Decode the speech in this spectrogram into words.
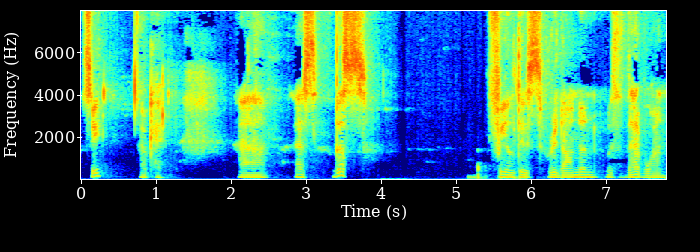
See? Okay. Uh, as this field is redundant with that one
